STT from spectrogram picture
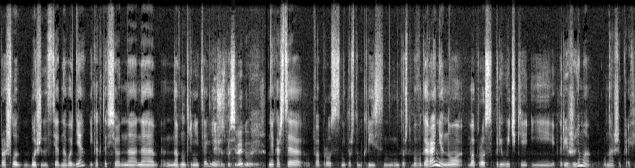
прошло больше 21 дня, и как-то все на, на, на внутренней тяге. Ты сейчас про себя говоришь? Мне кажется, вопрос не то чтобы кризис, не то чтобы выгорание, но вопрос привычки и режима в нашей профессии,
